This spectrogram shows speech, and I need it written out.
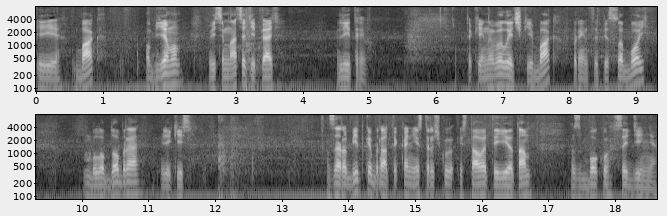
І бак об'ємом 18,5 літрів. Такий невеличкий бак, в принципі, з собою. Було б добре якісь заробітки брати каністрочку і ставити її там з боку сидіння.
